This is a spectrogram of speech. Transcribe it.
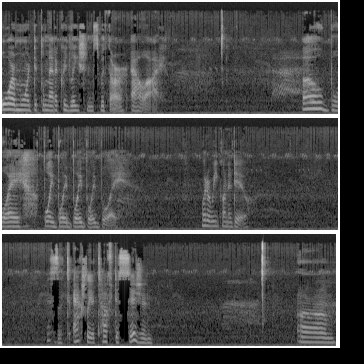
or more diplomatic relations with our ally. Oh boy. Boy, boy, boy, boy, boy. What are we going to do? This is actually a tough decision. Um.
